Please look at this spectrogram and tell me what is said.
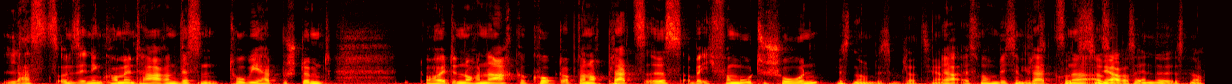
Lasst uns in den Kommentaren wissen. Tobi hat bestimmt heute noch nachgeguckt, ob da noch Platz ist, aber ich vermute schon. Ist noch ein bisschen Platz, ja. Ja, ist noch ein bisschen jetzt Platz. Kurz ne? Also, Jahresende ist noch.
